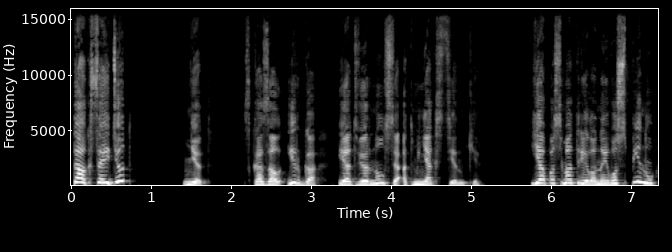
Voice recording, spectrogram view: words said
«Так сойдет?» «Нет», – сказал Ирга и отвернулся от меня к стенке. Я посмотрела на его спину,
